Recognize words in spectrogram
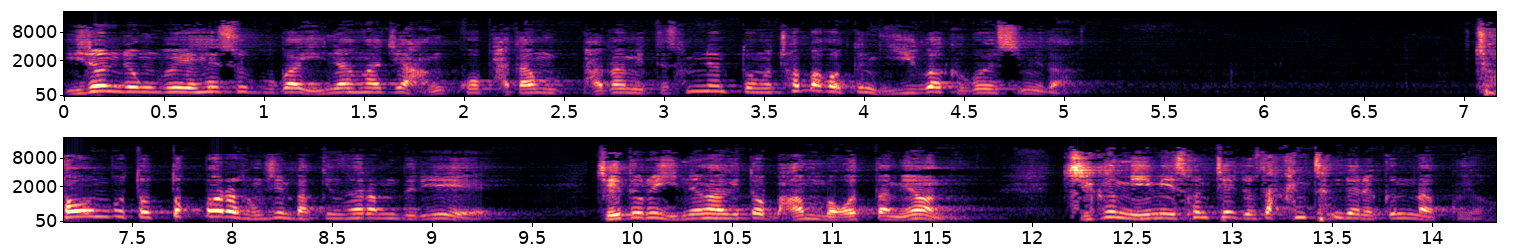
이전 정부의 해수부가 인양하지 않고 바다, 바다 밑에 3년 동안 처박았던 이유가 그거였습니다. 처음부터 똑바로 정신 바뀐 사람들이 제대로 인양하기 또 마음 먹었다면 지금 이미 선체조사 한참 전에 끝났고요.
